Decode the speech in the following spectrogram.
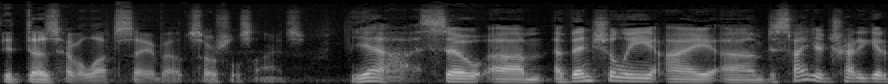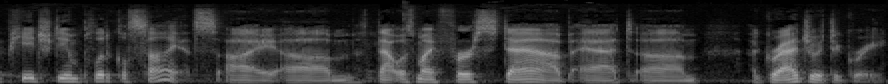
it does have a lot to say about social science. Yeah. So um, eventually, I um, decided to try to get a PhD in political science. I um, that was my first stab at um, a graduate degree.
